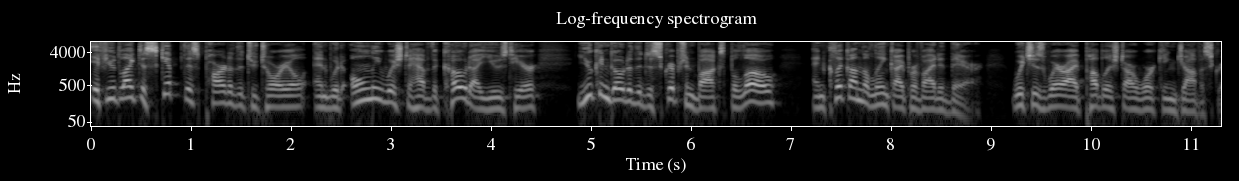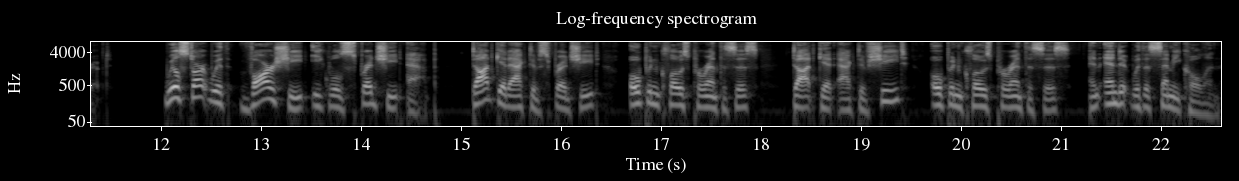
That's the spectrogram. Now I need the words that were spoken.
If you'd like to skip this part of the tutorial and would only wish to have the code I used here, you can go to the description box below and click on the link I provided there, which is where I published our working JavaScript. We'll start with var sheet equals spreadsheet app dot get active spreadsheet, open close parenthesis, dot get active sheet, open close parenthesis, and end it with a semicolon.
